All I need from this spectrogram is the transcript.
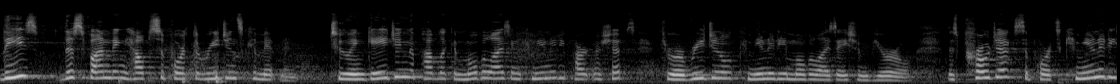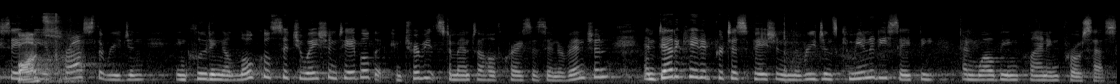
These, this funding helps support the region's commitment to engaging the public and mobilizing community partnerships through a regional community mobilization bureau. This project supports community safety Bonds. across the region, including a local situation table that contributes to mental health crisis intervention and dedicated participation in the region's community safety and well-being planning process.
